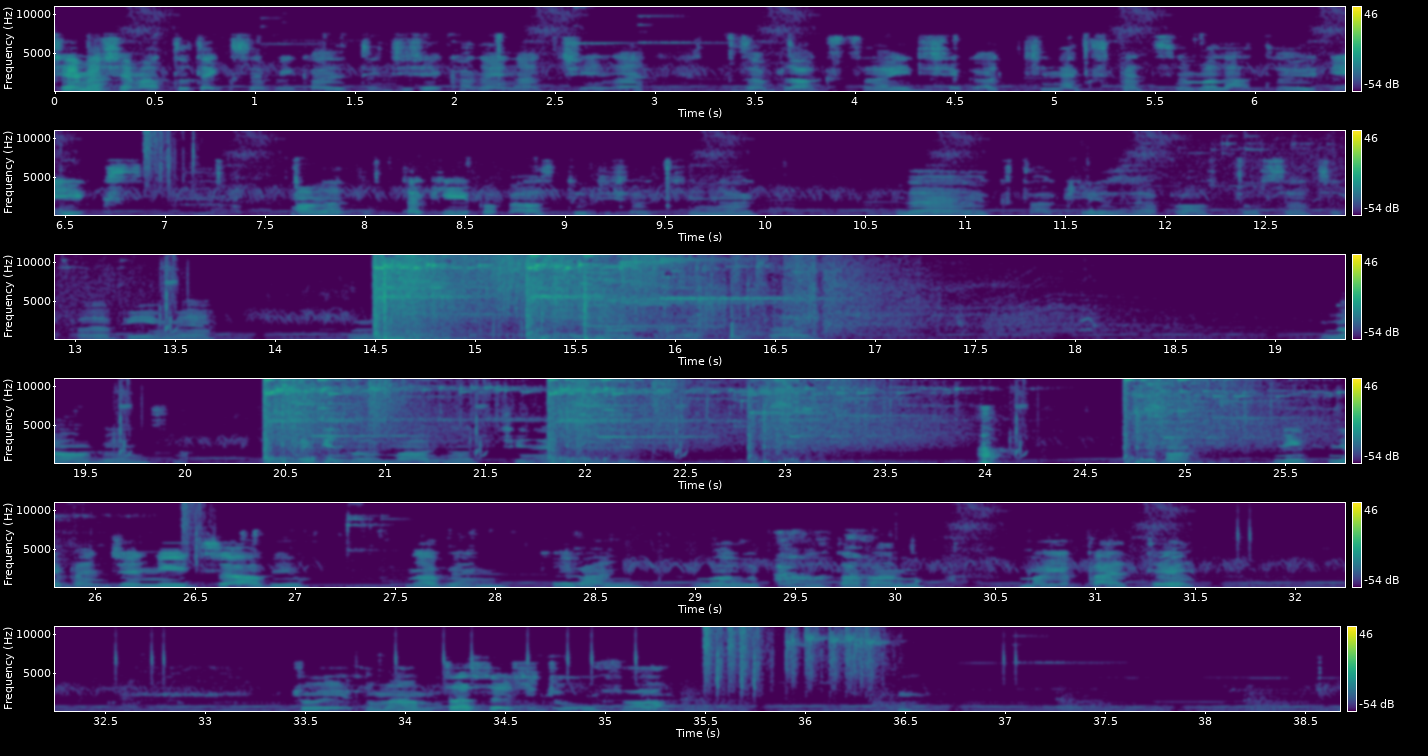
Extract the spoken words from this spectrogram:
Siema, siema, tutaj Xavicolity. Dzisiaj kolejny odcinek z Robloxa i dzisiaj odcinek z Pet Simulator X. Mam na taki po prostu dziś odcinek. Taki, że po prostu sobie coś porobimy. Mm, tutaj. No więc no. Taki normalny odcinek dzisiaj. Chyba nikt nie będzie nic robił. No więc chyba może pozdawam moje pety, których mam dosyć dużo.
